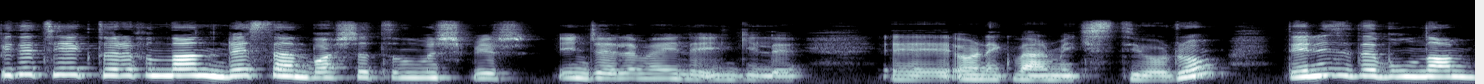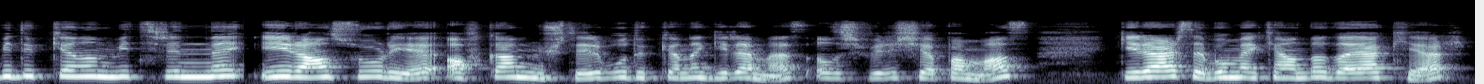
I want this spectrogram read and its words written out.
Bir de TİHEK tarafından resen başlatılmış bir incelemeyle ilgili e, örnek vermek istiyorum. Denizli'de bulunan bir dükkanın vitrinine İran, Suriye, Afgan müşteri bu dükkana giremez, alışveriş yapamaz. Girerse bu mekanda dayak yer.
